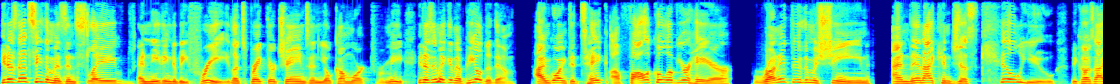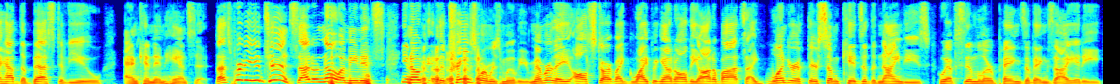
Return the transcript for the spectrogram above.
He does not see them as enslaved and needing to be free. Let's break their chains and you'll come work for me. He doesn't make an appeal to them. I'm going to take a follicle of your hair, run it through the machine, and then I can just kill you because I have the best of you and can enhance it. That's pretty intense. I don't know. I mean, it's, you know, the Transformers movie. Remember, they all start by wiping out all the Autobots? I wonder if there's some kids of the 90s who have similar pangs of anxiety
